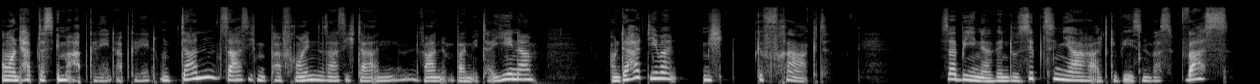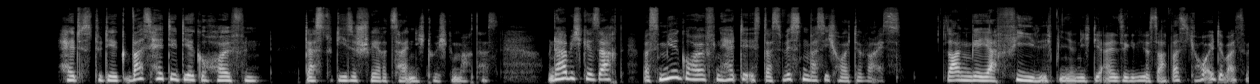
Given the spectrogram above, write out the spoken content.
Und habe das immer abgelehnt, abgelehnt. Und dann saß ich mit ein paar Freunden, saß ich da, in, waren beim Italiener. Und da hat jemand mich gefragt, Sabine, wenn du 17 Jahre alt gewesen warst, was hättest du dir, was hätte dir geholfen, dass du diese schwere Zeit nicht durchgemacht hast? Und da habe ich gesagt, was mir geholfen hätte, ist das Wissen, was ich heute weiß. Sagen wir ja viel. Ich bin ja nicht die Einzige, die das sagt, was ich heute weiß.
